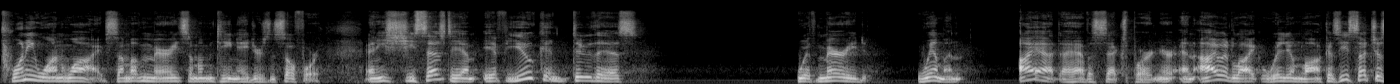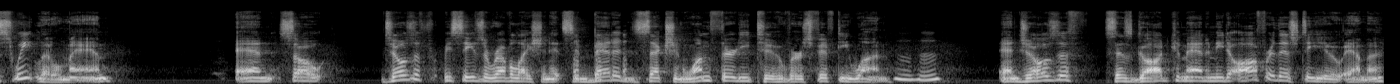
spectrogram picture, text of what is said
21 wives, some of them married, some of them teenagers, and so forth. And he, she says to him, If you can do this with married women, I ought to have a sex partner, and I would like William Law because he's such a sweet little man. And so Joseph receives a revelation. It's embedded in section 132, verse 51. Mm-hmm. And Joseph says, God commanded me to offer this to you, Emma.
